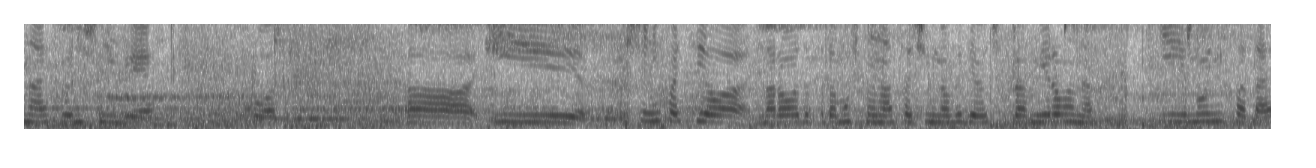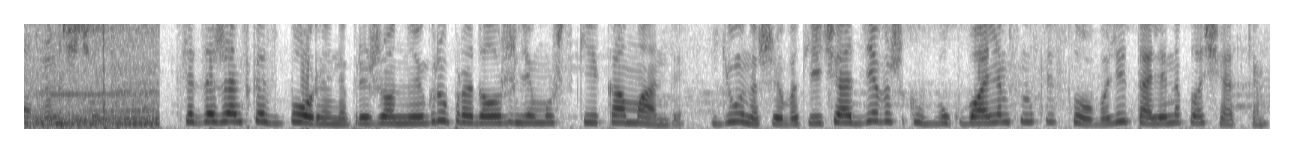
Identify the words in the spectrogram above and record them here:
на сегодняшней игре. Вот. А, и еще не хватило народу, потому что у нас очень много девочек травмированных, и ну не хватает нам чуть-чуть. Вслед за женской сборной напряженную игру продолжили мужские команды. Юноши, в отличие от девушек, в буквальном смысле слова, летали на площадке.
